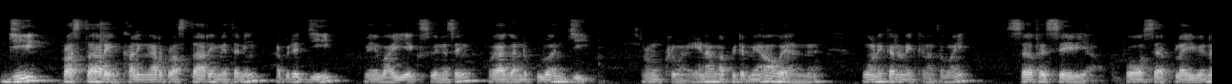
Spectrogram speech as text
g ප්‍රස්ථාරයෙන් කලින් අර ප්‍රස්ථාරයෙන් මෙතනින් අපිට g මේ y x වෙනසෙන් හොයාගන්න පුළුවන් g අනුක්‍රමණය. එහෙනම් අපිට මෙයා හොයන්න ඕනේ කරන එක තමයි surface area. force apply වෙන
